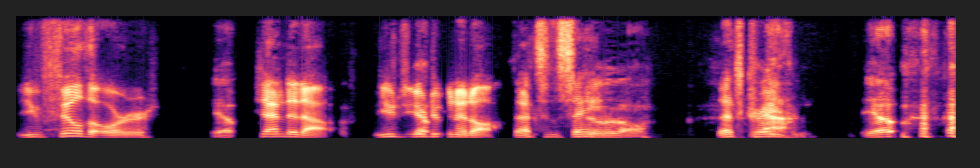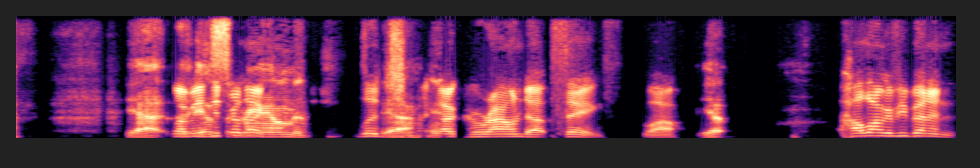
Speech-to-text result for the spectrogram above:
you fill the order, Yep. send it out. You, you're Yep. doing it all. That's insane. Doing it all. That's crazy. Yeah. Yep. yeah. I mean, are like- legit Yeah. a ground up thing. Wow. Yep. How long have you been in?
